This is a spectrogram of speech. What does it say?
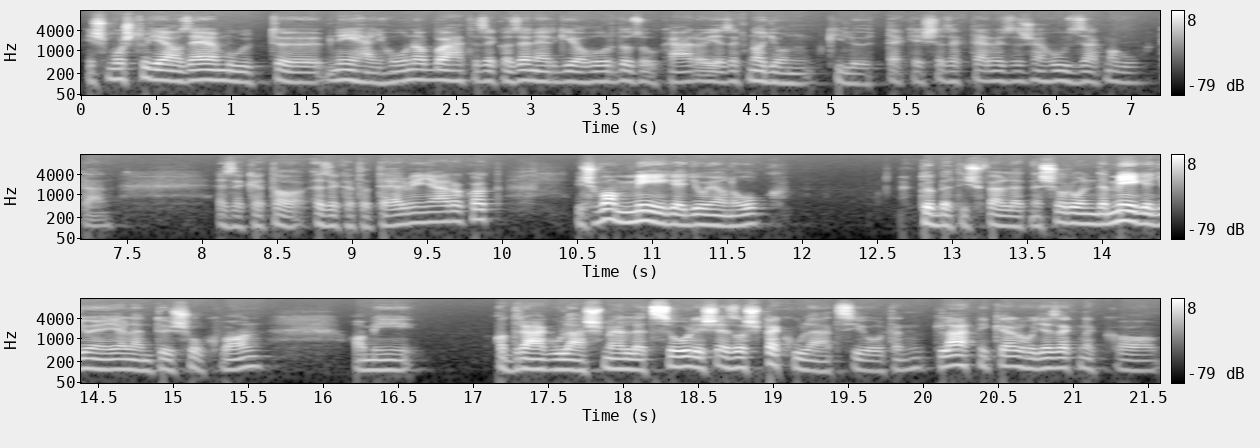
És most ugye az elmúlt néhány hónapban hát ezek az energiahordozók árai, ezek nagyon kilőttek, és ezek természetesen húzzák maguk után ezeket a, ezeket a terményárakat. És van még egy olyan ok, többet is fel lehetne sorolni, de még egy olyan jelentős ok van, ami a drágulás mellett szól, és ez a spekuláció. Tehát látni kell, hogy ezeknek a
